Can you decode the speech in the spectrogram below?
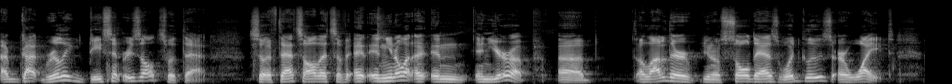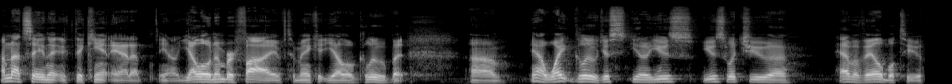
I've got really decent results with that. So if that's all that's of, and, and you know what, in in Europe, uh, a lot of their you know sold as wood glues are white. I'm not saying that they can't add a you know yellow number five to make it yellow glue, but um, yeah, white glue. Just you know use use what you uh, have available to you.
